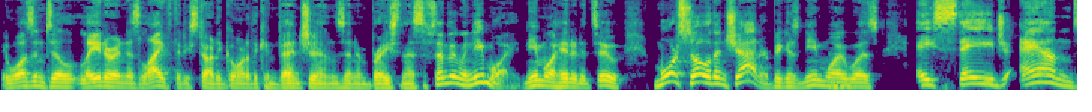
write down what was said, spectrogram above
It wasn't until later in his life that he started going to the conventions and embracing this. Same thing with Nimoy. Nimoy hated it too, more so than Shatner, because Nimoy mm-hmm. was a stage and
